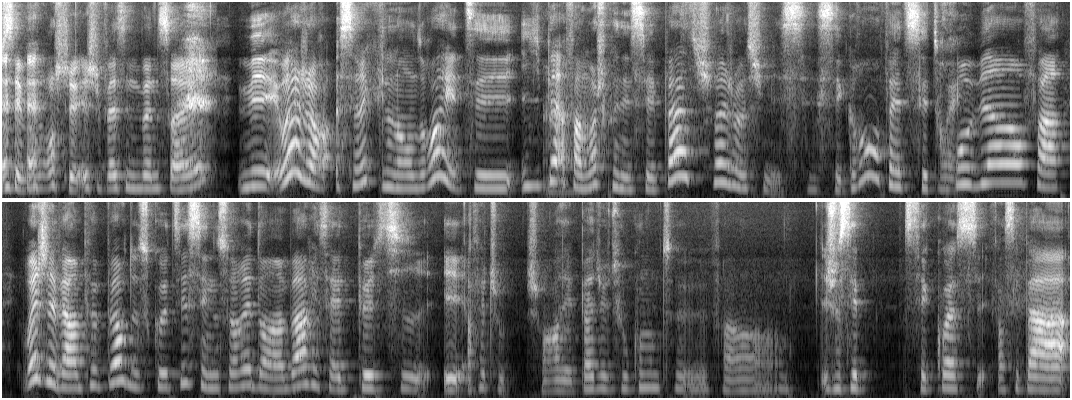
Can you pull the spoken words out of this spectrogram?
c'est bon, je, je passe une bonne soirée. Mais ouais, genre, c'est vrai que l'endroit était hyper. Enfin, moi je connaissais pas, tu vois, je me suis dit, mais c'est grand en fait, c'est trop bien. Enfin, ouais, j'avais un peu peur de ce côté, c'est une soirée dans un bar et ça va être petit. Et en fait, je, je me rendais pas du tout compte. Euh, enfin, je sais c'est quoi Enfin, c'est pas.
